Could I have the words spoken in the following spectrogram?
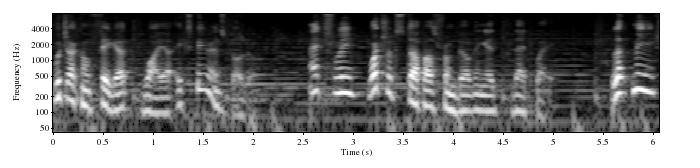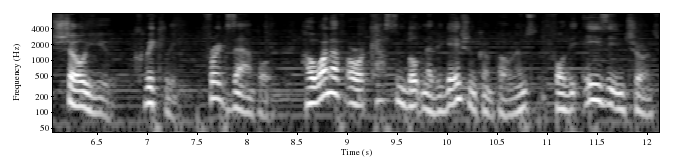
which are configured via Experience Builder. Actually, what should stop us from building it that way? Let me show you quickly, for example, how one of our custom-built navigation components for the AZ Insurance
